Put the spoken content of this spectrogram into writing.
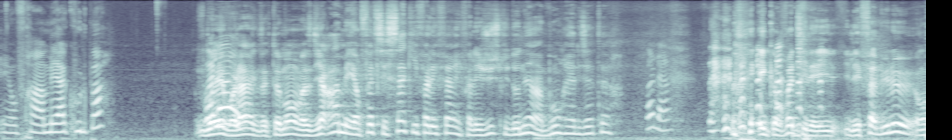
Et on fera un mea culpa? Voilà. Ouais, voilà, exactement. On va se dire, ah, mais en fait, c'est ça qu'il fallait faire. Il fallait juste lui donner un bon réalisateur. Voilà. et qu'en fait, il est, il, il est fabuleux. On,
